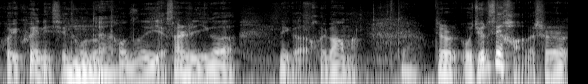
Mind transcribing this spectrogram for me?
回馈那些投资、嗯投资，也算是一个那个回报嘛。对，就是我觉得最好的是，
